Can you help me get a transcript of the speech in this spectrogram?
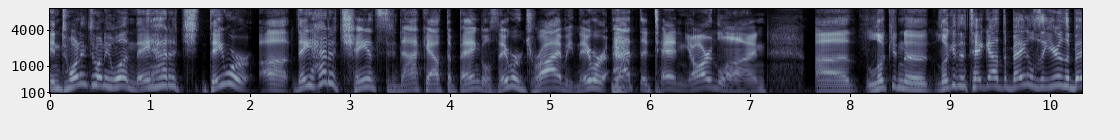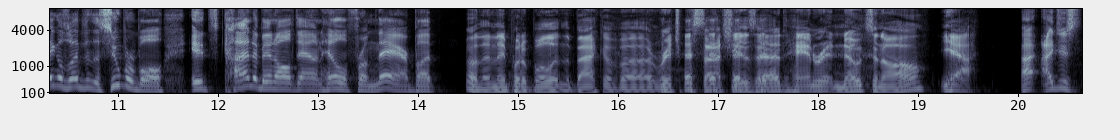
in 2021 they had a ch- they were uh they had a chance to knock out the Bengals. They were driving. They were Yeah. at the 10 yard line. Uh, looking to looking to take out the Bengals. The year the Bengals went to the Super Bowl, it's kind of been all downhill from there. But Oh, then they put a bullet in the back of uh, Rich Bisaccia's head, handwritten notes and all. yeah, I, I just,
